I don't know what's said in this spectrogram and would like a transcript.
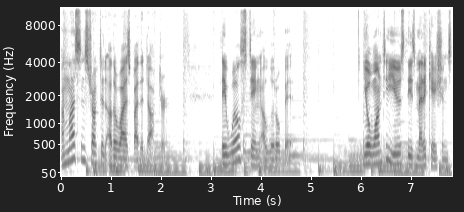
unless instructed otherwise by the doctor. They will sting a little bit. You'll want to use these medications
